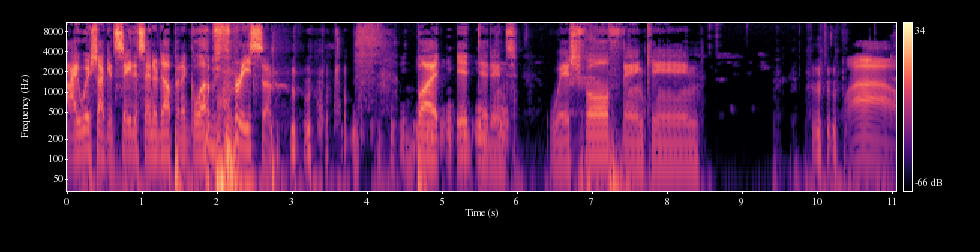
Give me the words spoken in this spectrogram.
I wish I could say this ended up in a gloved threesome. but it didn't. Wishful thinking. Wow.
